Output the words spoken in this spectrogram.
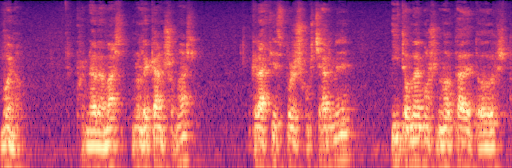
Bueno, pues nada más, no le canso más. Gracias por escucharme y tomemos nota de todo esto.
